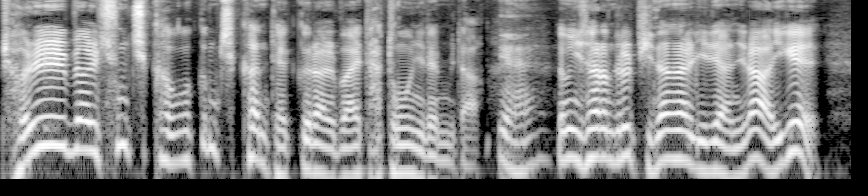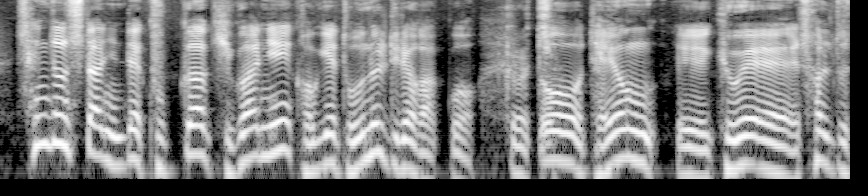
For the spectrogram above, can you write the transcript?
별별 흉측하고 끔찍한 댓글 알바에 다 동원이 됩니다. 예. 그럼 이 사람들을 비난할 일이 아니라 이게 생존 수단인데 국가 기관이 거기에 돈을 들여 갖고 그렇죠. 또 대형 예, 교회 설도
